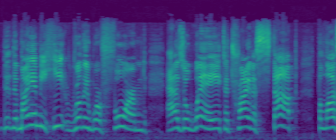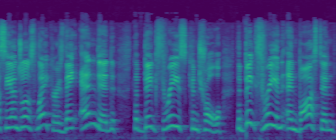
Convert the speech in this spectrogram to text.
the, the Miami Heat really were formed as a way to try to stop the Los Angeles Lakers. They ended the Big Three's control. The Big Three in, in Boston,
